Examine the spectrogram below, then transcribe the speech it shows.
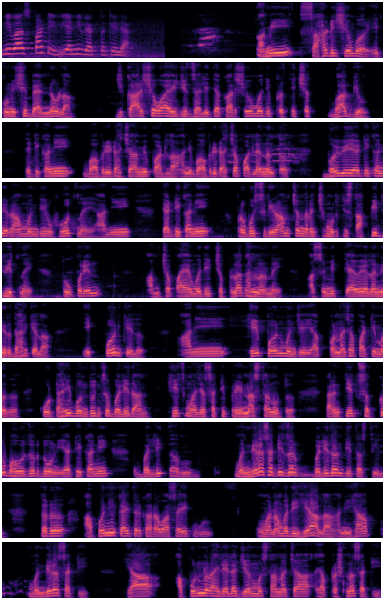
निवास पाटील यांनी व्यक्त केल्या. आम्ही सहा डिसेंबर एकोणीसशे ब्याण्णवला जी कारशेवा आयोजित झाली त्या कारशेवेमध्ये प्रत्यक्षात भाग घेऊन त्या ठिकाणी बाबरी ढाचा आम्ही पाडला आणि बाबरी ढाचा पाडल्यानंतर भव्य या ठिकाणी राम मंदिर होत नाही आणि त्या ठिकाणी प्रभू श्रीरामचंद्रांची मूर्ती स्थापित होत नाही तोपर्यंत आमच्या पायामध्ये चपला घालणार नाही असं मी त्यावेळेला निर्धार केला एक पण केलं. आणि हे पण म्हणजे या पणाच्या पाठीमागं कोठारी बंधूंचं बलिदान हेच माझ्यासाठी प्रेरणास्थान होतं. कारण तेच सक्क भाऊ जर दोन या ठिकाणी बली मंदिरासाठी जर बलिदान देत असतील तर आपणही काहीतरी करावं असा एक मनामध्ये हे आला आणि ह्या मंदिरासाठी ह्या अपूर्ण राहिलेल्या जन्मस्थानाच्या ह्या प्रश्नासाठी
